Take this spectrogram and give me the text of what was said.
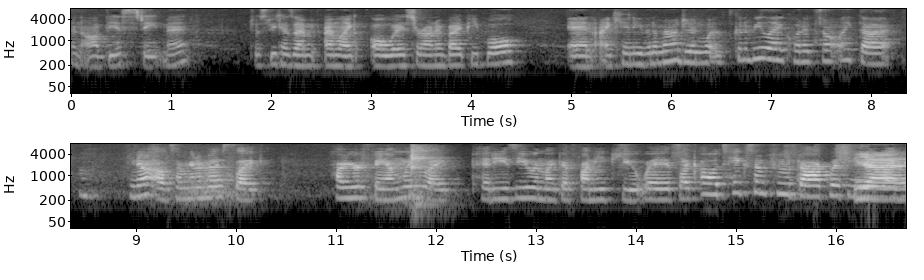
an obvious statement. Just because I'm I'm like always surrounded by people, and I can't even imagine what it's gonna be like when it's not like that. You know what else I'm gonna miss? Like how your family like pities you in like a funny, cute way. It's like, oh, take some food back with you. Yeah. Like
